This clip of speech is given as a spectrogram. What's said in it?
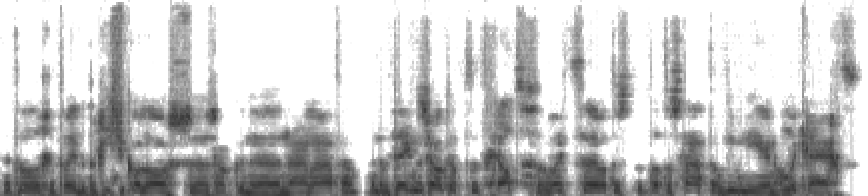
Terwijl, je dat risicoloos zou kunnen nalaten. En dat betekent dus ook dat het geld wat, dat de staat op die manier in handen krijgt,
